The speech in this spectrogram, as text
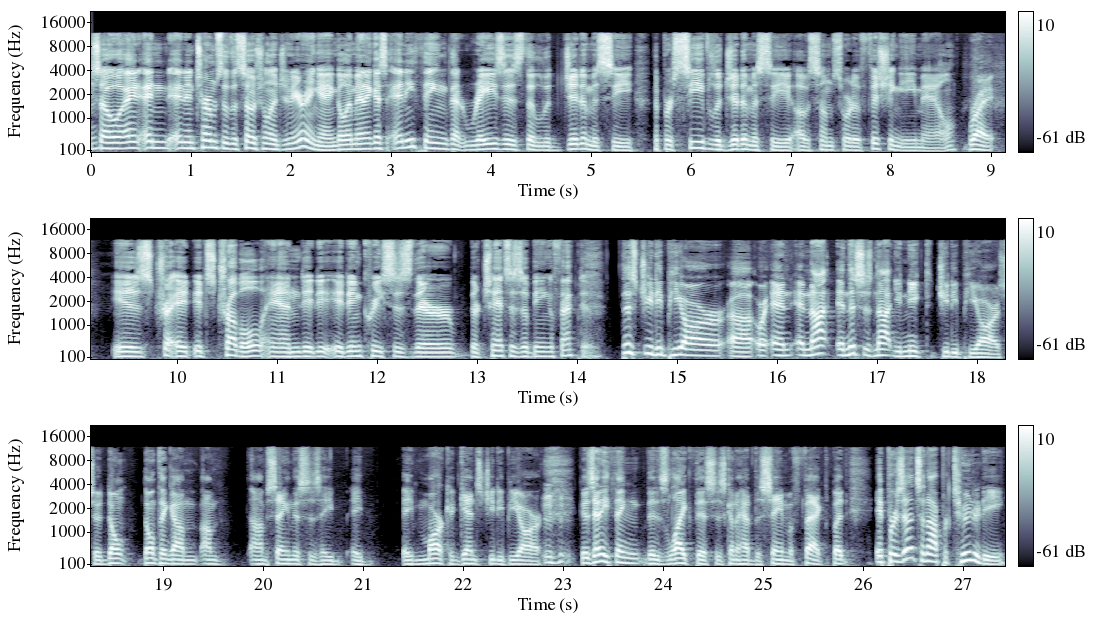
So, and, and, and in terms of the social engineering angle, I mean, I guess anything that raises the legitimacy, the perceived legitimacy of some sort of phishing email Right. is tr- it, it's trouble and it, it increases their, their chances of being effective. This GDPR, uh, or and and not, and this is not unique to GDPR. So don't don't think I'm I'm I'm saying this is a a a mark against GDPR because anything that is like this is going to have the same effect. But it presents an opportunity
